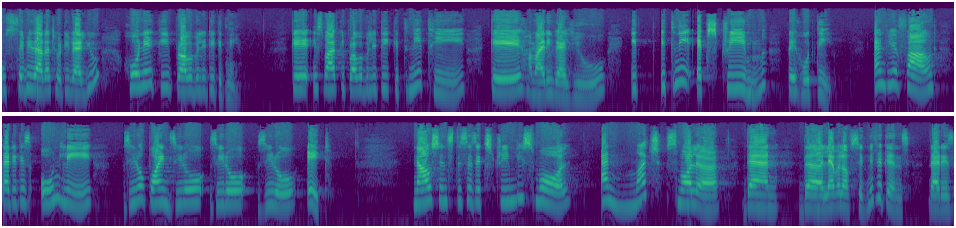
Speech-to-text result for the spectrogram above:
उससे भी ज़्यादा छोटी वैल्यू होने की प्रोबेबिलिटी कितनी? कि इस बात की प्रोबेबिलिटी कितनी थी कि हमारी वैल्यू इत, इतनी एक्सट्रीम पे होती and we have found that it is only 0.0008. Now, since this is extremely small and much smaller than the level of significance that is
